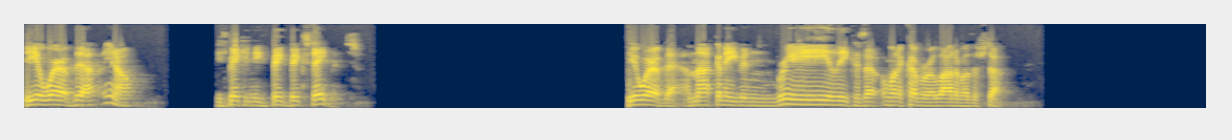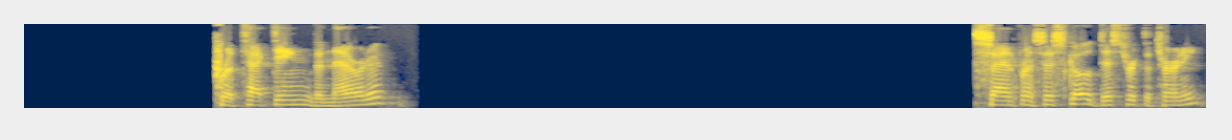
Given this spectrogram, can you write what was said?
Be aware of that. You know, he's making these big, big statements. Be aware of that. I'm not going to even really, because I want to cover a lot of other stuff. Protecting the narrative. San Francisco District Attorney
